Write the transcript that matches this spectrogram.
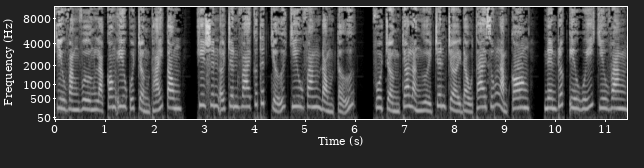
Chiêu Văn Vương là con yêu của Trần Thái Tông, khi sinh ở trên vai có thích chữ Chiêu Văn Đồng Tử. Vua Trần cho là người trên trời đầu thai xuống làm con, nên rất yêu quý Chiêu Văn.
